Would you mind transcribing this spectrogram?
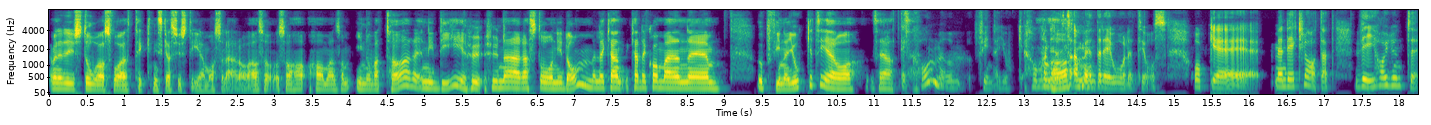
jag menar, det är ju stora och svåra tekniska system och sådär. Och, alltså, och så har, har, man som innovatör en idé, hur, hur, nära står ni dem? Eller kan, kan det komma en eh, uppfinnar-Jocke till er och säga att... Det kommer uppfinnar-Jocke om man ja. använder det ordet till oss. Och, eh, men det är klart att vi har ju inte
